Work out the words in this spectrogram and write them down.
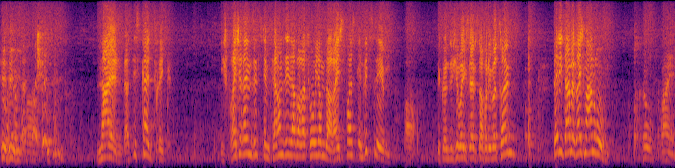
Nein, das ist kein Trick. Die Sprecherin sitzt im Fernsehlaboratorium der Reichspost in Witzleben. Sie können sich übrigens selbst davon überzeugen. Werde die Dame gleich mal anrufen. so fein.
